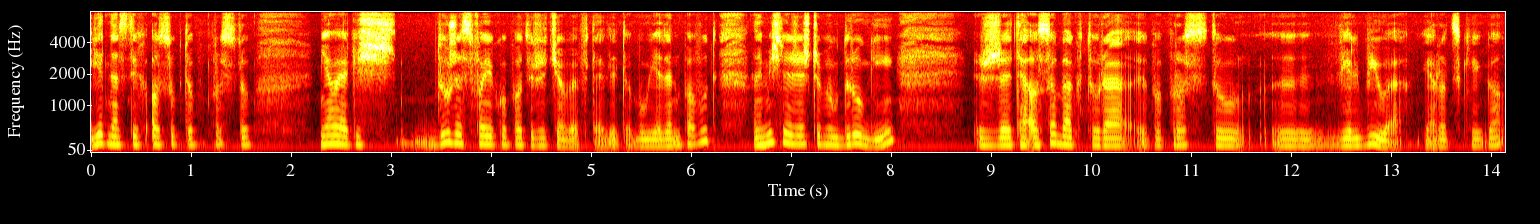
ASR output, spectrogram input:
jedna z tych osób to po prostu miała jakieś duże swoje kłopoty życiowe wtedy. To był jeden powód, ale myślę, że jeszcze był drugi, że ta osoba, która y, po prostu y, wielbiła Jarockiego,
